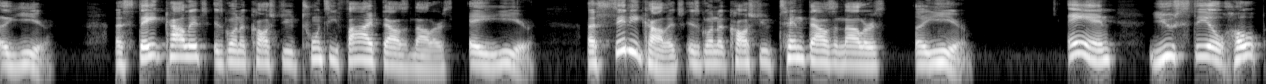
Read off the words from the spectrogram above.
a year. A state college is going to cost you $25,000 a year. A city college is going to cost you $10,000 a year. And you still hope,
